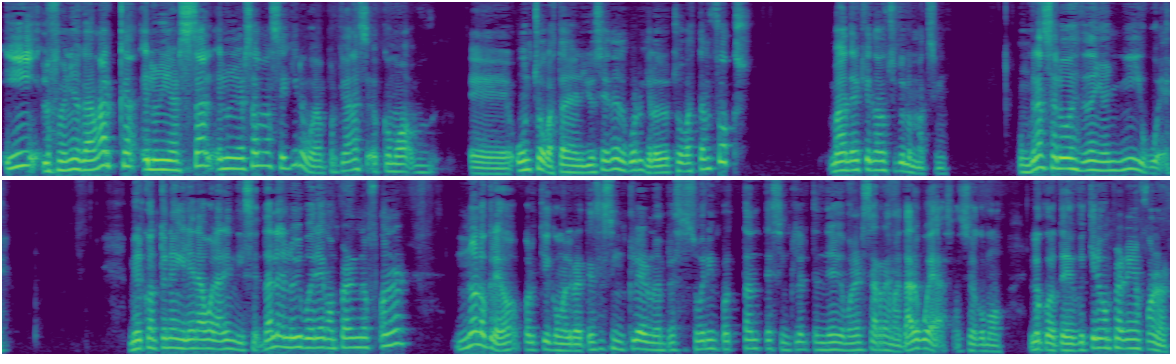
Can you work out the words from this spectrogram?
Y los femeninos de cada marca, el Universal, el Universal va a seguir, weón, porque van a ser como eh, un show va a estar en el USA Network y el otro show va a estar en Fox. Van a tener que dar los títulos máximos. Un gran saludo desde Daño Ñigüe. Mirko Antonio Aguilera Volarín dice: Dale Luis podría comprar Ring of Honor. No lo creo, porque como le pertenece a Sinclair, una empresa súper importante, Sinclair tendría que ponerse a rematar weas. O sea, como, loco, te quiero comprar Ring of Honor,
